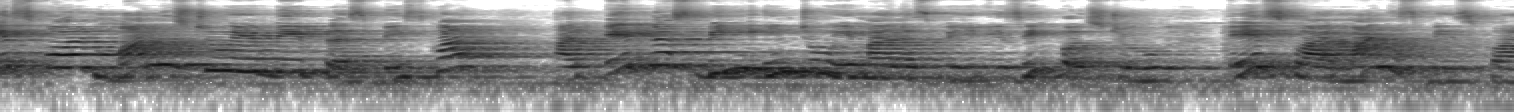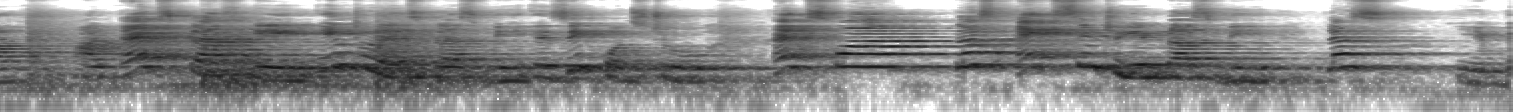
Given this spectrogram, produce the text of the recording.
a square minus 2ab plus b square and a plus b into a minus b is equals to a square minus b square and x plus a into x plus b is equals to x square plus x into a plus b plus ab.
